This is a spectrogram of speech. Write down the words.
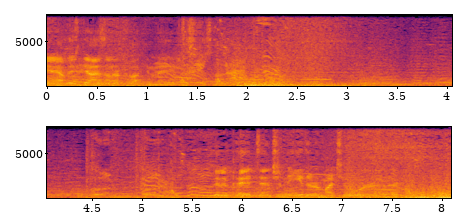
Can't have these guys on our fucking mages. It's just not happening. Didn't pay attention to either of my two orders there.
